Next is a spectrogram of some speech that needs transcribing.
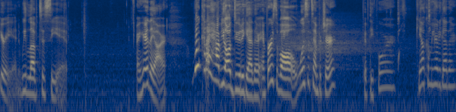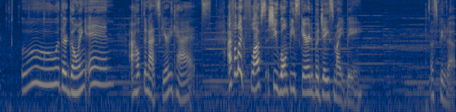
Period. We love to see it. All right, here they are. What could I have y'all do together? And first of all, what's the temperature? 54. Can y'all come here together? Ooh, they're going in. I hope they're not scaredy cats. I feel like Fluffs, she won't be scared, but Jayce might be. Let's speed it up.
